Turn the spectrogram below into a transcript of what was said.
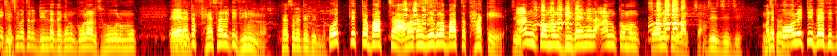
এই। খাসি বাচ্চাটা ডিলটা দেখেন গোলার ঝোল মুখ এর একটা ফ্যাসিলিটি ভিন্ন। ফ্যাসিলিটি ভিন্ন। প্রত্যেকটা বাচ্চা আমার কাছে যেগুলো বাচ্চা থাকে আনকমন ডিজাইনের আনকমন কোয়ালিটির বাচ্চা। জি জি জি। মানে কোয়ালিটি ব্যতীত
